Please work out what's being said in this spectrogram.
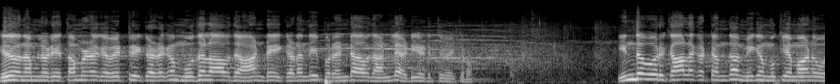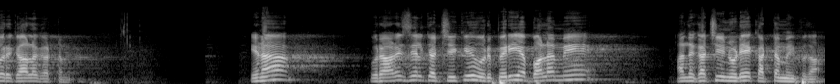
இதோ நம்மளுடைய தமிழக வெற்றி கழகம் முதலாவது ஆண்டை கடந்து இப்போ ரெண்டாவது ஆண்டில் அடி எடுத்து வைக்கிறோம். இந்த ஒரு காலகட்டம் தான் மிக முக்கியமான ஒரு காலகட்டம். ஏன்னா ஒரு அரசியல் கட்சிக்கு ஒரு பெரிய பலமே அந்த கட்சியினுடைய கட்டமைப்பு தான்.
